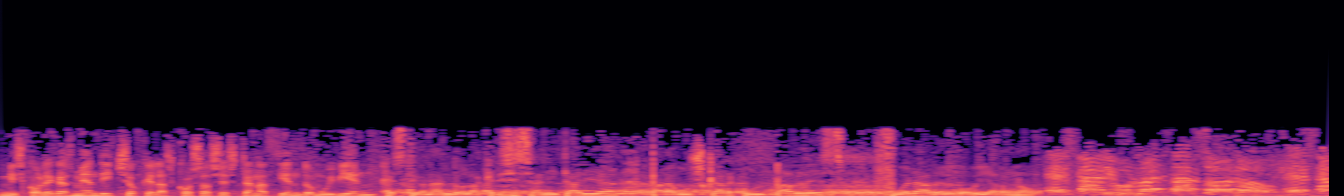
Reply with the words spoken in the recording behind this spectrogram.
Mis colegas me han dicho que las cosas se están haciendo muy bien. Gestionando la crisis sanitaria para buscar culpables fuera del gobierno. Excalibur no está solo. Excalibur no está solo.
